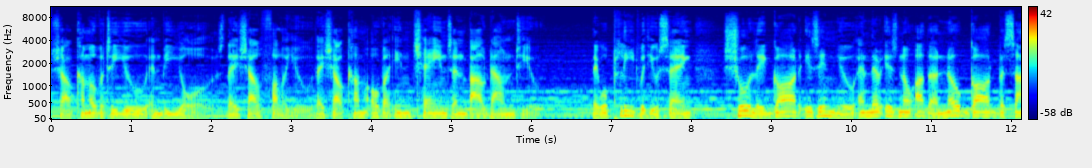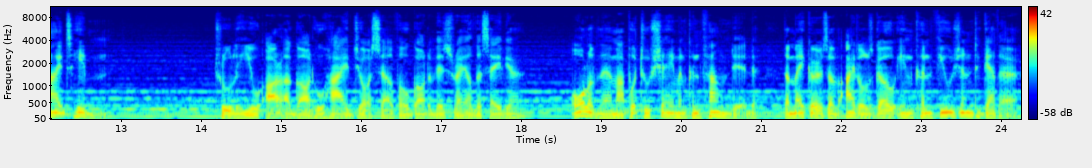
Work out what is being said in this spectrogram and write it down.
shall come over to you and be yours. They shall follow you. They shall come over in chains and bow down to you. They will plead with you, saying, Surely God is in you, and there is no other, no God besides him. Truly you are a God who hides yourself, O God of Israel, the Saviour. All of them are put to shame and confounded. The makers of idols go in confusion together.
